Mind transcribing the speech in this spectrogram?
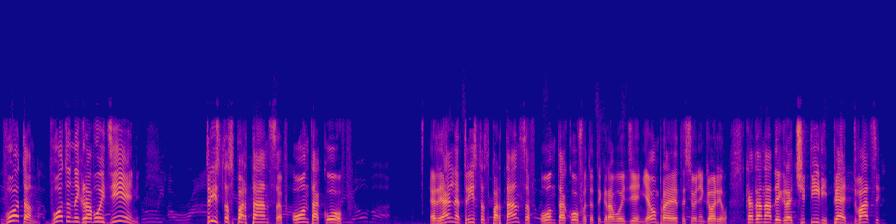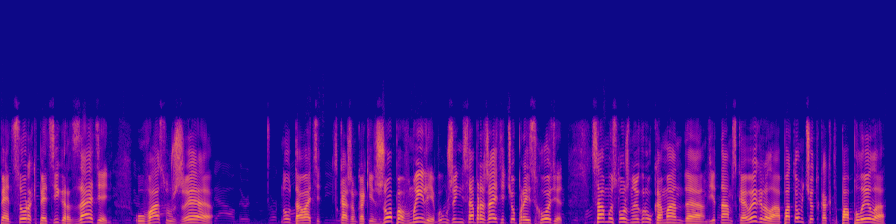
Вот он, вот он игровой день. 300 спартанцев, он таков. Реально 300 спартанцев, он таков, этот игровой день. Я вам про это сегодня говорил. Когда надо играть 4, 5, 25, 45 игр за день, у вас уже ну, давайте скажем, какие жопа в мыле, вы уже не соображаете, что происходит. Самую сложную игру команда вьетнамская выиграла, а потом что-то как-то поплыло,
